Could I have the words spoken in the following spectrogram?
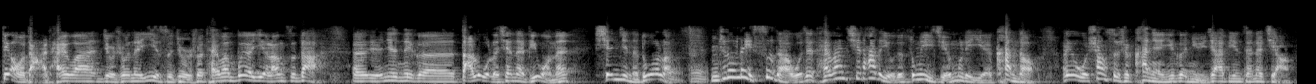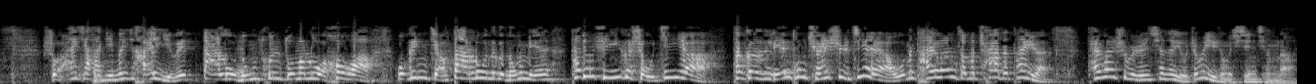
吊打台湾，就是说那意思就是说台湾不要夜郎自大，呃，人家那个大陆了，现在比我们先进的多了。你知道类似的，我在台湾其他的有的综艺节目里也看到。哎呦，我上次是看见一个女嘉宾在那讲，说哎呀，你们还以为大陆农村多么落后啊？我跟你讲，大陆那个农民他就是一个手机呀，他可连通全世界啊！我们台湾怎么差得太远？台湾是不是人现在有这么？一种心情呢？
